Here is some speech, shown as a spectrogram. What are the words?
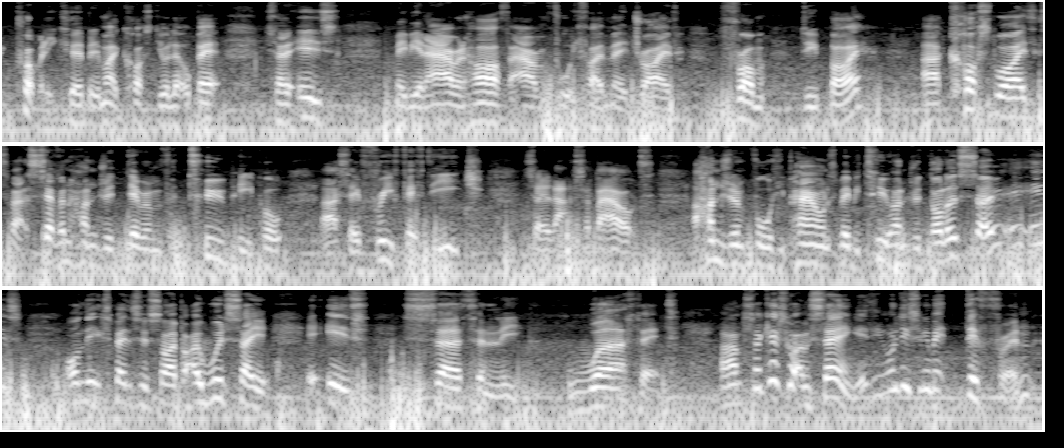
You probably could, but it might cost you a little bit. So it is maybe an hour and a half, hour and 45 minute drive from Dubai. Uh, cost wise, it's about 700 dirham for two people, uh, so 350 each. So that's about 140 pounds, maybe 200 dollars. So it is on the expensive side, but I would say it is certainly worth it. Um, so I guess what I'm saying is, you want to do something a bit different.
